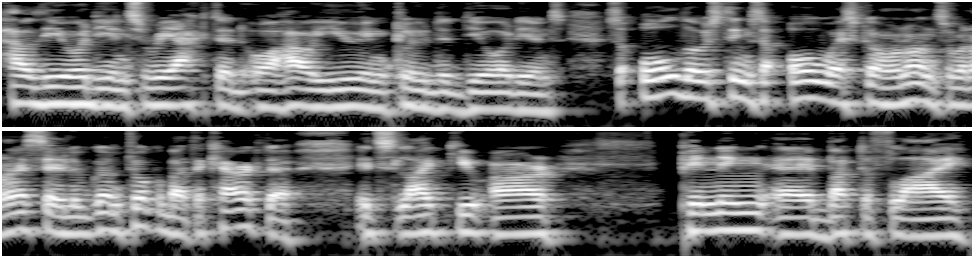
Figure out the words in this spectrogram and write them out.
how the audience reacted or how you included the audience. So all those things are always going on. So when I say we're going to talk about the character, it's like you are pinning a butterfly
